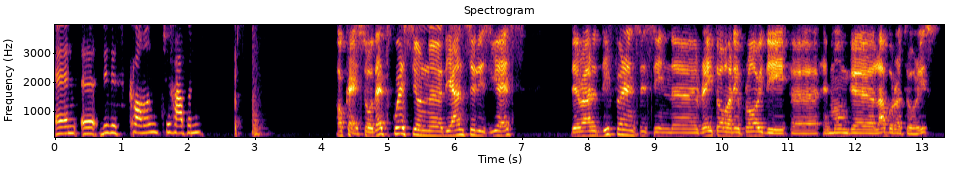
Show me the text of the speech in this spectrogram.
and uh, this is common to happen? Okay, so that's question. Uh, the answer is yes there are differences in uh, rate of aneuploidy uh, among uh, laboratories.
